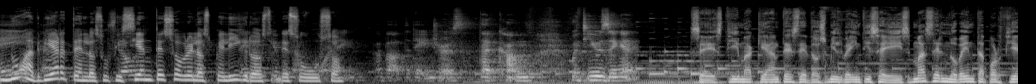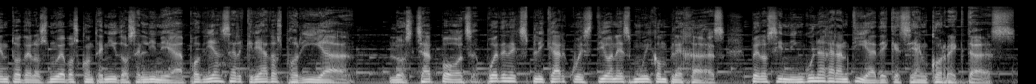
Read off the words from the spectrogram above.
no advierten lo suficiente sobre los peligros de su uso. Se estima que antes de 2026 más del 90% de los nuevos contenidos en línea podrían ser creados por IA. Los chatbots pueden explicar cuestiones muy complejas, pero sin ninguna garantía de que sean correctas.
